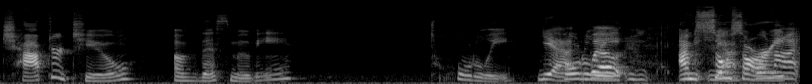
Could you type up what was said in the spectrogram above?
chapter two of this movie totally. yeah. totally- Well, I'm so yeah, sorry. not-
